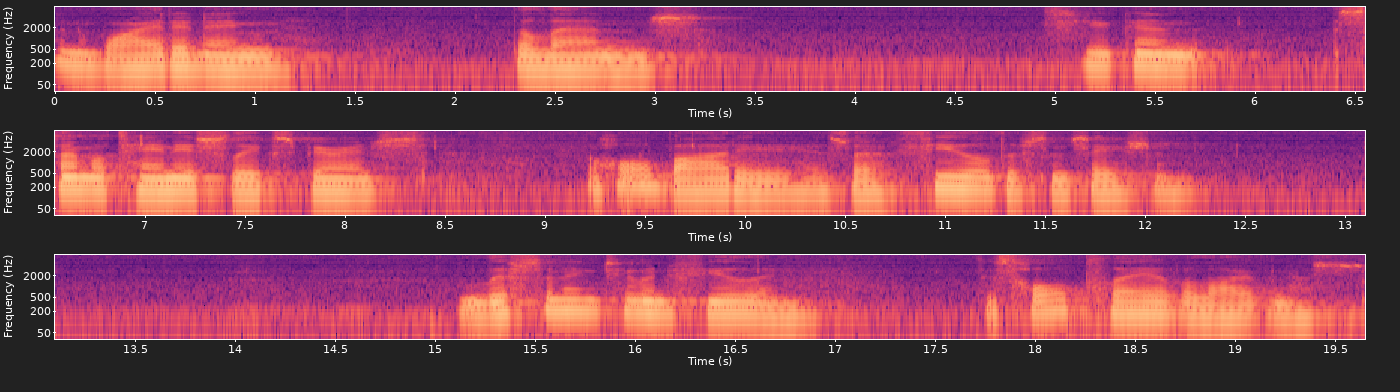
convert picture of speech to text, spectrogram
And widening the lens so you can simultaneously experience the whole body as a field of sensation. Listening to and feeling this whole play of aliveness.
